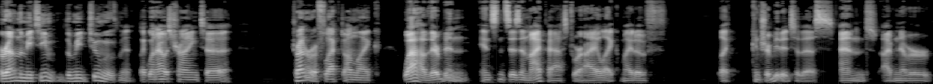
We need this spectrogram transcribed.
around the Me Too, the Me Too movement. Like when I was trying to trying to reflect on like, wow, have there been instances in my past where I like might have like contributed to this, and I've never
